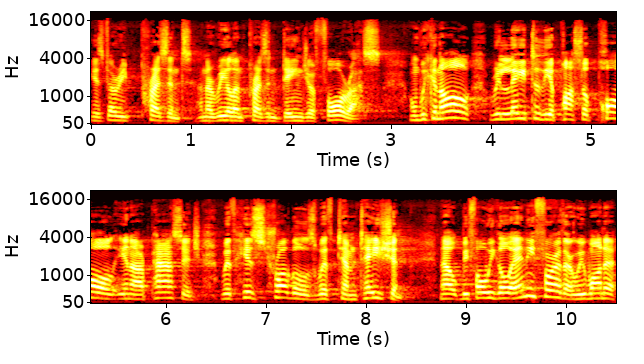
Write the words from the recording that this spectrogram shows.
is very present and a real and present danger for us. And we can all relate to the Apostle Paul in our passage with his struggles with temptation. Now, before we go any further, we want to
